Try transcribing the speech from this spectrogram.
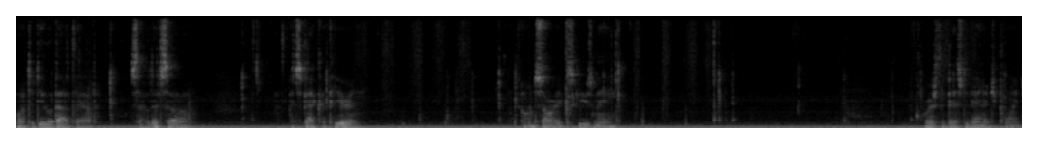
what to do about that. So let's uh let's back up here and oh I'm sorry, excuse me. Where's the best vantage point?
